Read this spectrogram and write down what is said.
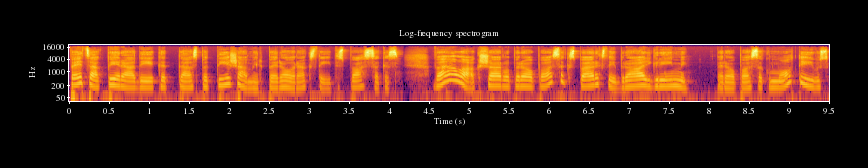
Pēcāk pierādīja, ka tās pat tiešām ir Pero rakstītas pasakas. Vēlāk Šārla Pero pasakas pārrakstīja brāļi Grimi, Pero pasaku motīvus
